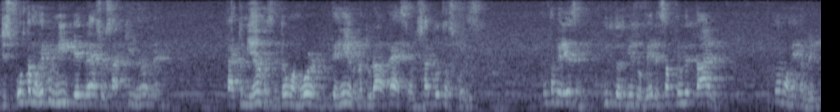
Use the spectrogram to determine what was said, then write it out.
Disposto a morrer por mim, Pedro? É, o Senhor sabe que não, né? Tá, tu me amas? Então o amor terreno, natural? É, Senhor, tu sabe todas as coisas. Então tá beleza, cuide das minhas ovelhas, só que tem um detalhe. Tu vai morrer também.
